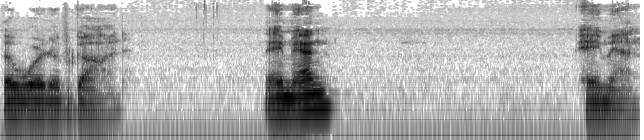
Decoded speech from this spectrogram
the Word of God. Amen. Amen.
